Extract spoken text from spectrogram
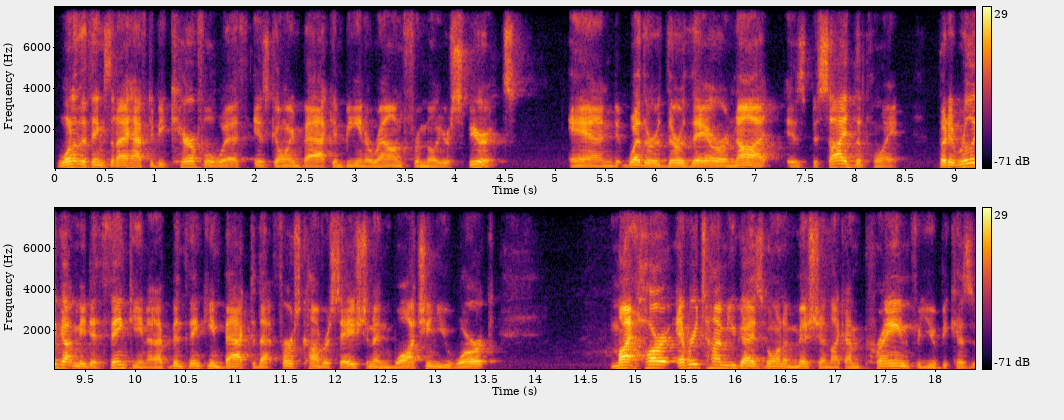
one of the things that I have to be careful with is going back and being around familiar spirits. And whether they're there or not is beside the point. But it really got me to thinking. And I've been thinking back to that first conversation and watching you work. My heart, every time you guys go on a mission, like I'm praying for you because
